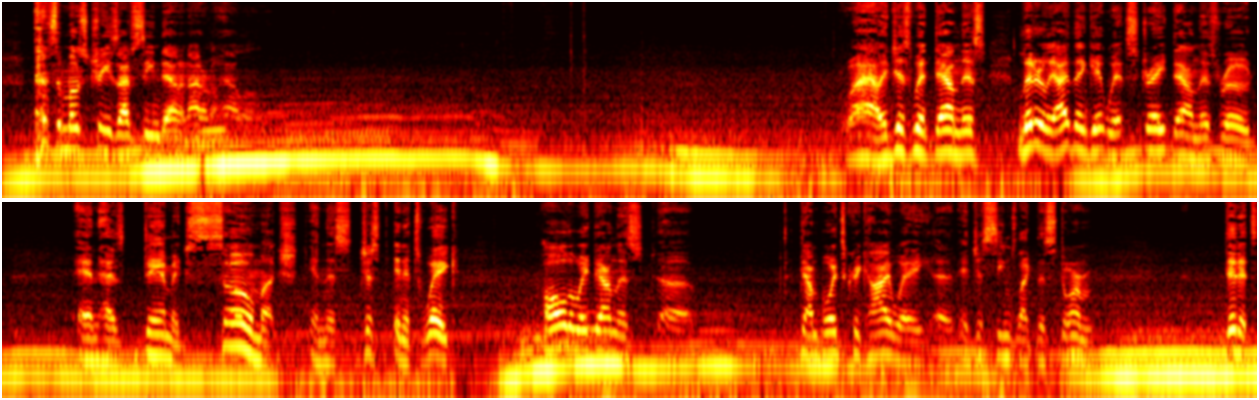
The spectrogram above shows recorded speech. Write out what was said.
That's the most trees I've seen down and I don't know how long. Wow, it just went down this, literally, I think it went straight down this road and has damaged so much in this, just in its wake, all the way down this, uh, down Boyd's Creek Highway. Uh, it just seems like this storm did its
